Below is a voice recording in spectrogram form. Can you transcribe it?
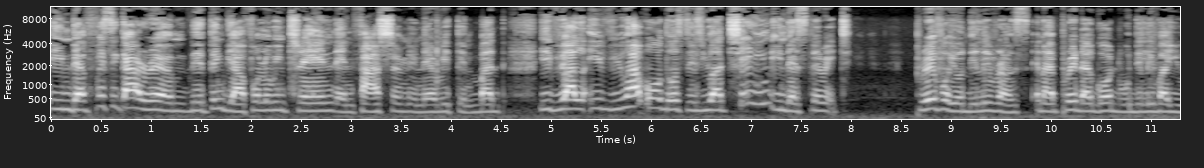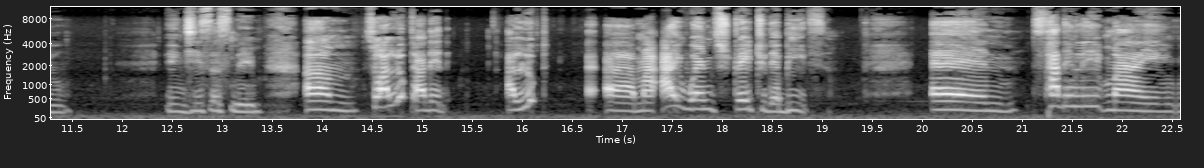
in the physical realm, they think they are following trend and fashion and everything. But if you are if you have all those things, you are chained in the spirit. Pray for your deliverance. And I pray that God will deliver you. In Jesus' name. Um, so I looked at it. I looked uh, my eye went straight to the beats. And suddenly my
